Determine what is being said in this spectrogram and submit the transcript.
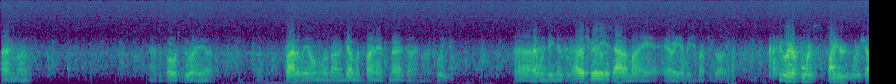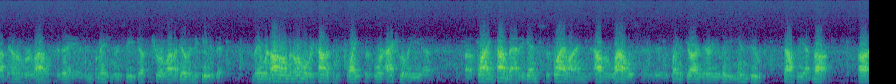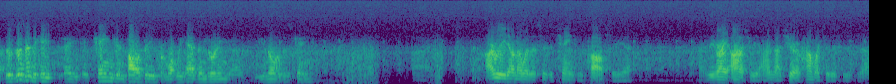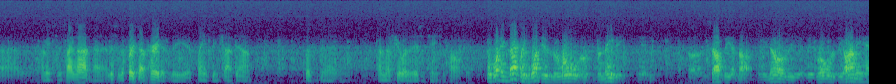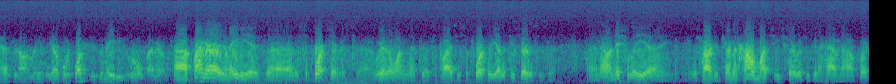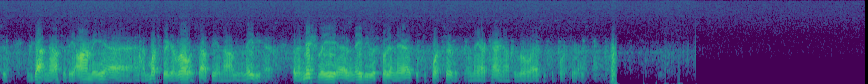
maritime, uh, as opposed to a, uh, privately owned, what about a government-financed maritime uh, fleet? That would be nuclear. Now, this really is out of my uh, area of responsibility. Two Air Force fighters were shot down over Laos today, and information received just a short while ago indicated that they were not on the normal reconnaissance flight, but were actually uh, uh, flying combat against supply lines out of Laos and uh, the Plain of Jars area leading into South Vietnam. Uh, Does this indicate a a change in policy from what we have been doing? Uh, Do you know of this change? I really don't know whether this is a change in policy. uh, To be very honest with you, I'm not sure of how much of this is, uh, I mean, since I'm not, uh, this is the first I've heard of the uh, planes being shot down. But uh, I'm not sure whether it is a change in policy. Well, what, exactly what is the role of the Navy in uh, South Vietnam? We know the, the role that the Army has predominantly in the Air Force. What is the Navy's role primarily? Uh, Primarily, the Navy is uh, the support service. Uh, We're the one that uh, supplies the support for the other two services. Uh, Now, initially, uh, it was hard to determine how much each service was going to have. Now, of course, it- it's gotten out that the Army uh, has a much bigger role in South Vietnam than the Navy has. But initially, uh, the Navy was put in there as the support service, and they are carrying out the role as the support service.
